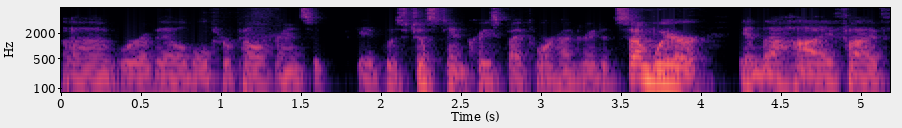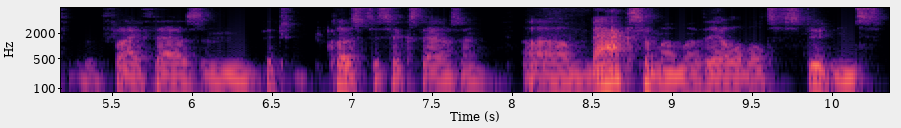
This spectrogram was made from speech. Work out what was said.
uh, were available for Pell Grants, it, it, was just increased by 400. It's somewhere in the high 5, 5,000, close to 6,000 um, maximum available to students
